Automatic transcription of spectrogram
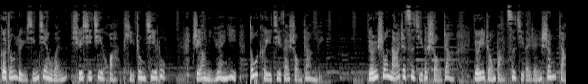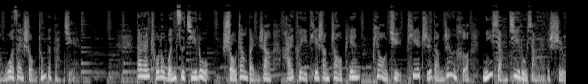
各种旅行见闻、学习计划、体重记录，只要你愿意，都可以记在手账里。有人说，拿着自己的手账，有一种把自己的人生掌握在手中的感觉。当然，除了文字记录，手账本上还可以贴上照片、票据、贴纸等任何你想记录下来的事物，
